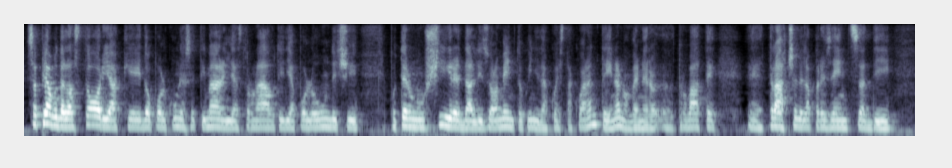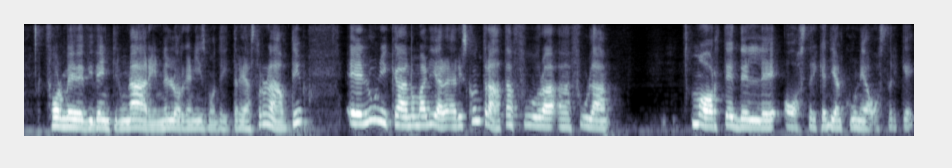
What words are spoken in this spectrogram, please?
Sappiamo dalla storia che dopo alcune settimane gli astronauti di Apollo 11 poterono uscire dall'isolamento, quindi da questa quarantena, non vennero eh, trovate eh, tracce della presenza di forme viventi lunari nell'organismo dei tre astronauti. E l'unica anomalia riscontrata fu, uh, fu la morte delle ostriche, di alcune ostriche,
